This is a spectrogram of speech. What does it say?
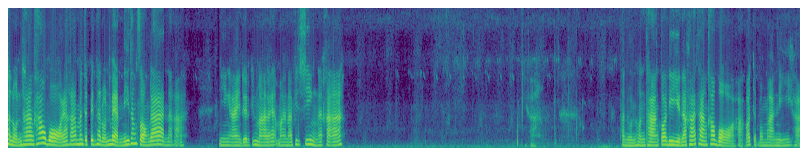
ถนนทางเข้าบ่อนะคะ มันจะเป็นถนนแบบนี้ทั้งสองด้านนะคะ นี่ไงเดินขึ้นมาแล้วมานะฟิชชิ่งนะคะ ถนนหนทางก็ดีอยู่นะคะ ทางเข้าบ่อค่ะ ก็จะประมาณนี้ค่ะ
